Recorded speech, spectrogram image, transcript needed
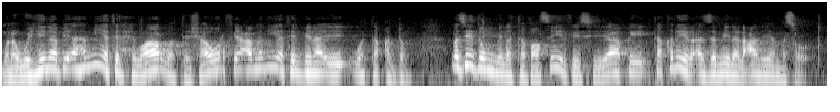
منوهين بأهمية الحوار والتشاور في عملية البناء والتقدم. مزيد من التفاصيل في سياق تقرير الزميلة العالية مسعود.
